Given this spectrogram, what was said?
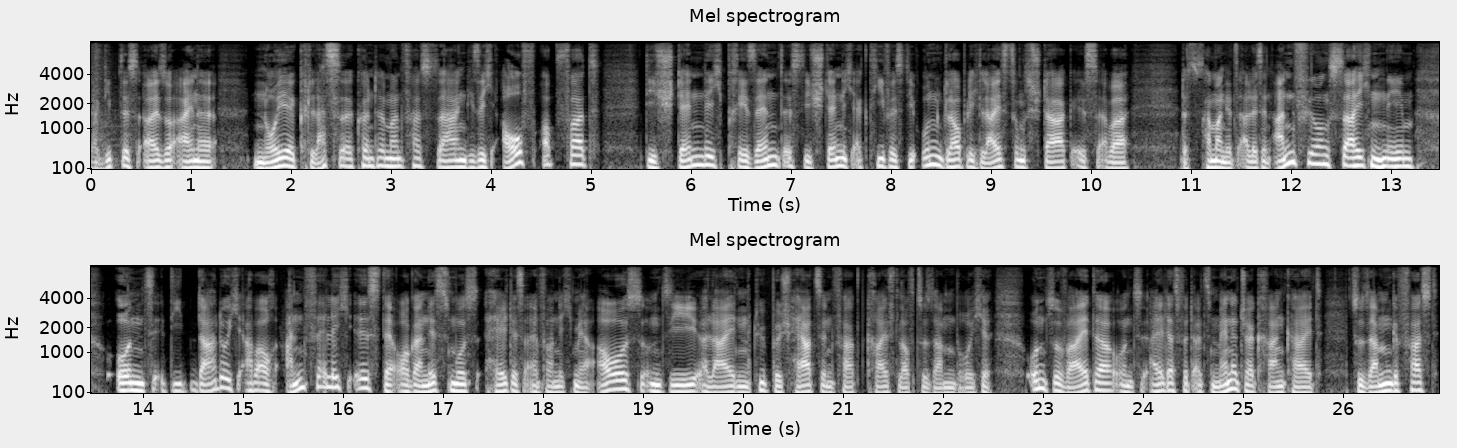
Da gibt es also eine neue Klasse, könnte man fast sagen, die sich aufopfert, die ständig präsent ist, die ständig aktiv ist, die unglaublich leistungsstark ist, aber das kann man jetzt alles in Anführungszeichen nehmen und die dadurch aber auch anfällig ist. Der Organismus hält es einfach nicht mehr aus und sie erleiden typisch Herzinfarkt, Kreislaufzusammenbrüche und so weiter. Und all das wird als Managerkrankheit zusammengefasst.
